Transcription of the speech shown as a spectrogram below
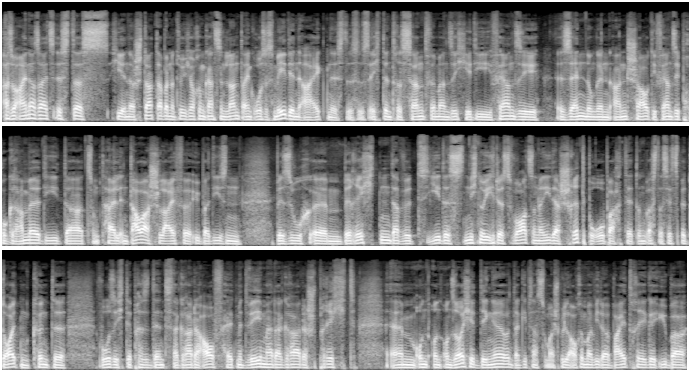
Also einerseits ist das hier in der Stadt, aber natürlich auch im ganzen Land ein großes Medienereignis. Das ist echt interessant, wenn man sich hier die Fernsehsendungen anschaut, die Fernsehprogramme, die da zum Teil in Dauerschleife über diesen Besuch ähm, berichten. Da wird jedes, nicht nur jedes Wort, sondern jeder Schritt beobachtet und was das jetzt bedeuten könnte, wo sich der Präsident da gerade aufhält, mit wem er da gerade spricht ähm, und, und, und solche Dinge. Und da gibt es zum Beispiel auch immer wieder Beiträge über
